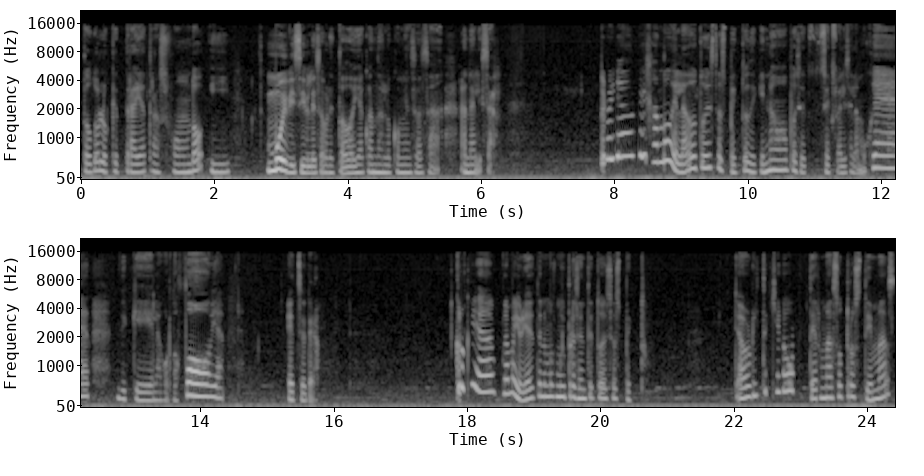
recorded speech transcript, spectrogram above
todo lo que trae a trasfondo y muy visible sobre todo, ya cuando lo comienzas a analizar. Dejando de lado todo este aspecto de que no, pues se sexualiza a la mujer, de que la gordofobia, etcétera. Creo que ya la mayoría tenemos muy presente todo ese aspecto. Ahorita quiero meter más otros temas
